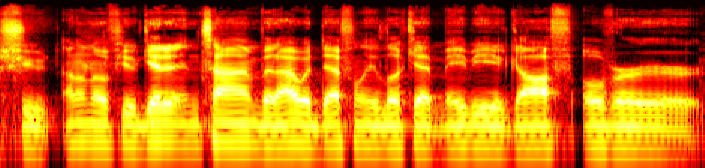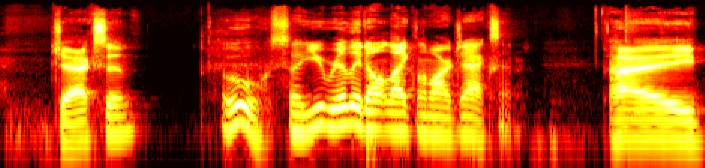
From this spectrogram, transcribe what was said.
Shoot, I don't know if you'll get it in time, but I would definitely look at maybe a Goff over Jackson. Ooh, so you really don't like Lamar Jackson? I,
